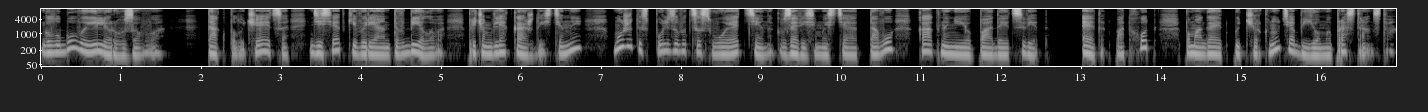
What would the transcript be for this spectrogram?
голубого или розового. Так получается десятки вариантов белого, причем для каждой стены может использоваться свой оттенок в зависимости от того, как на нее падает свет. Этот подход помогает подчеркнуть объемы пространства.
